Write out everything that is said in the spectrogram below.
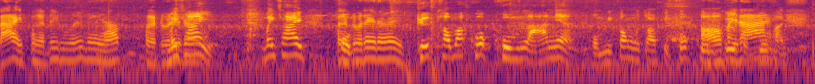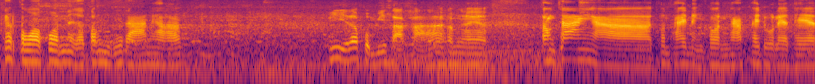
ได้เปิดได้ดูได้เลยครับ เปิดดูด้ไม่ใช่เลยไม่ใช่ผเปิดมดูได้เลย คือคาว่าควบคุมร้านเนี่ย ผมมีกล้องวงจรปิดควบคุมอ๋อคืไม่ได้ผมผ่านแค่ตัวคนเนี่ยจะต้องอยู่ที่ร้านครับ พี่แล้วผมมีสาขาทำไงอะต้องจ้างอ่าคนไทยหนึ่งคนครับ ให้ดูแลแทน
